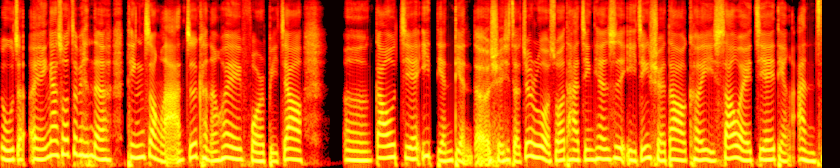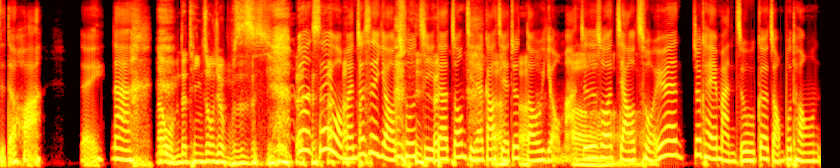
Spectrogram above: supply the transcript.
读者，呃，应该说这边的听众啦，就是可能会 for 比较。嗯，高阶一点点的学习者，就如果说他今天是已经学到可以稍微接一点案子的话，对，那 那我们的听众就不是这些人，没有，所以我们就是有初级的、中级的、高级的，就都有嘛，哦 就是说交错，因为就可以满足各种不同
